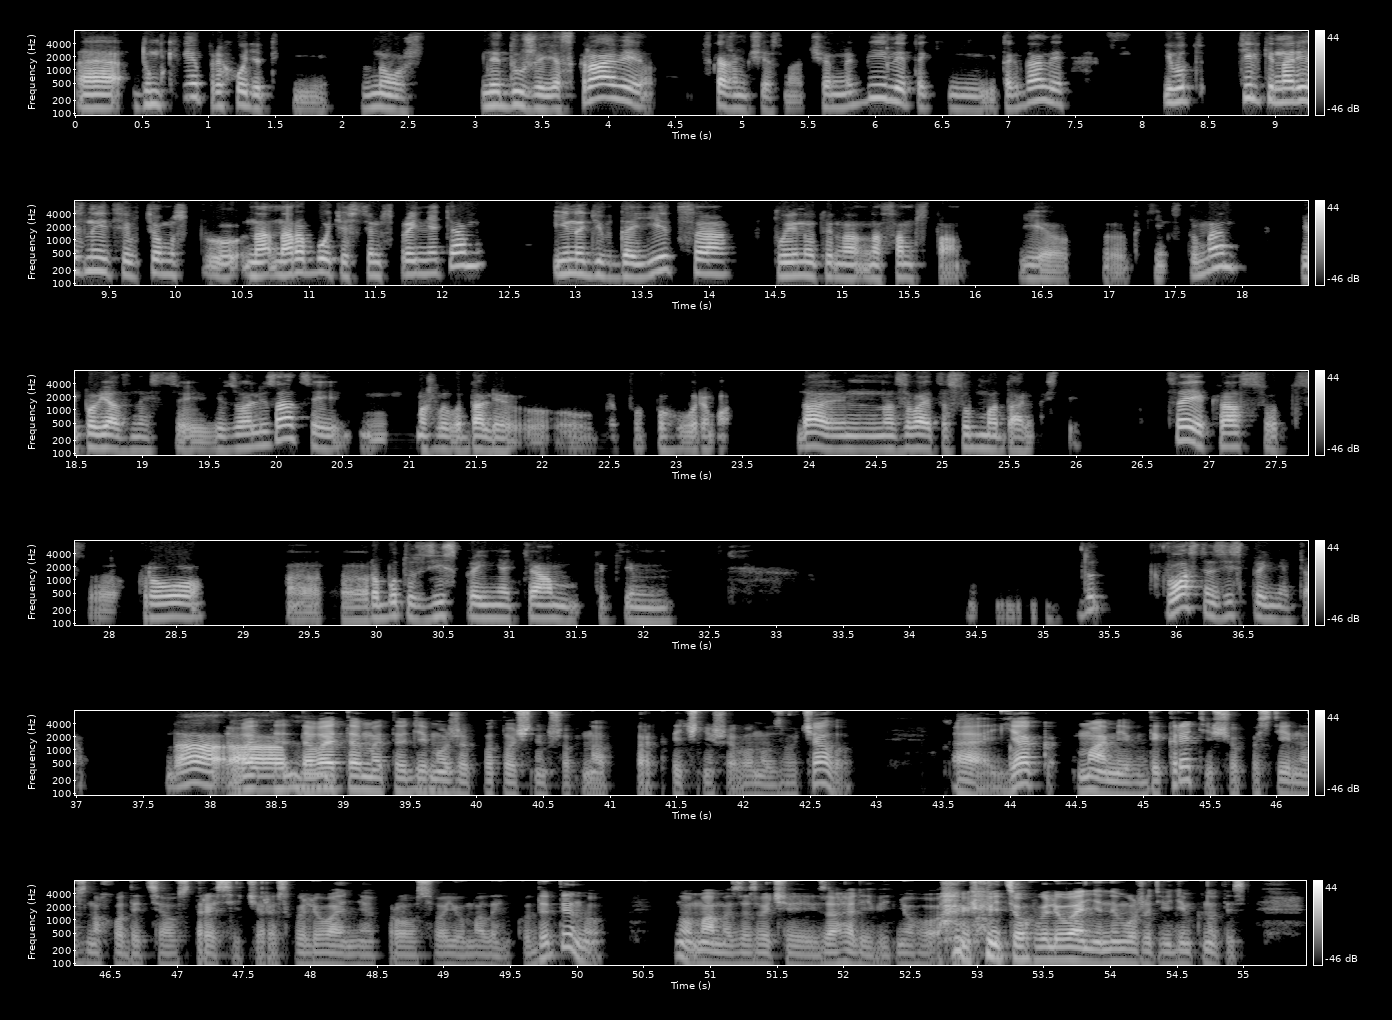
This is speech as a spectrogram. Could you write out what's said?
е, думки приходять такі, знову ж, не дуже яскраві, скажімо чесно, чорнобілі такі і так далі. І от тільки на різниці в цьому на, на роботі з цим сприйняттям іноді вдається вплинути на, на сам стан. Є е, такий інструмент, який пов'язаний з цією візуалізацією. Можливо, далі ми поговоримо. Да, він називається субмодальності. Це якраз от е, про е, е, роботу зі сприйняттям таким, власне, зі сприйняттям. Да, Давайте, а, давайте ми тоді, може, поточним, щоб на практичніше воно звучало. Е, Як мамі в декреті, що постійно знаходиться у стресі через хвилювання про свою маленьку дитину, ну, мами зазвичай взагалі від нього, від цього хвилювання не можуть відімкнутися.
